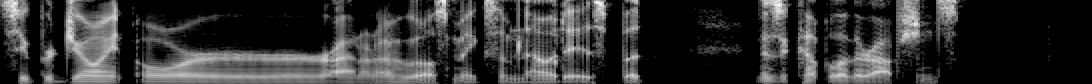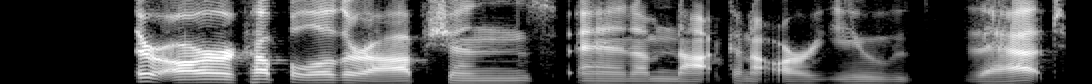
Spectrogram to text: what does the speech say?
super joint or I don't know who else makes them nowadays, but there's a couple other options. there are a couple other options, and I'm not gonna argue that.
